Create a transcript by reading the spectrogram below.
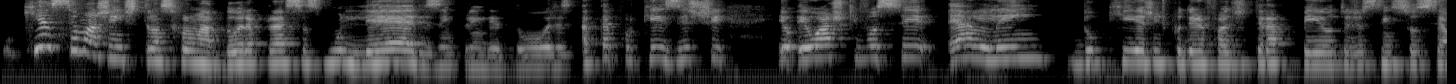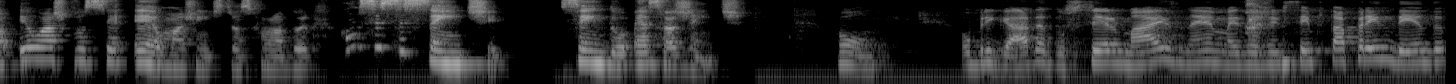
O que é ser uma agente transformadora para essas mulheres empreendedoras? Até porque existe. Eu, eu acho que você é além do que a gente poderia falar de terapeuta, de assistência social. Eu acho que você é uma agente transformadora. Como você se sente sendo essa agente? Bom, obrigada do ser mais, né? Mas a gente sempre está aprendendo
